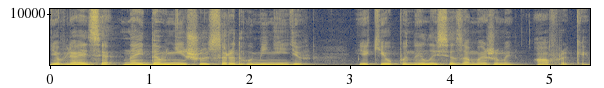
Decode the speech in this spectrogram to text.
являється найдавнішою серед гомінідів, які опинилися за межами Африки.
